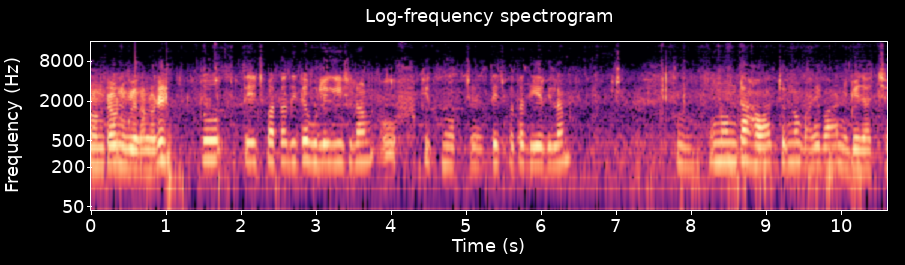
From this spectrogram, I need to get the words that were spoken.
উনুনটাও নিভে গেল রে। তো তেজপাতা দিতে ভুলে গিয়েছিলাম। উফ কি ধুমোচ্ছে তেজপাতা দিয়ে দিলাম। হুম, উনুনটা হাওয়ার জন্য বারে বার নিভে যাচ্ছে।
